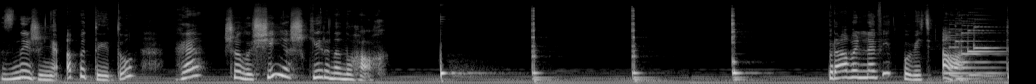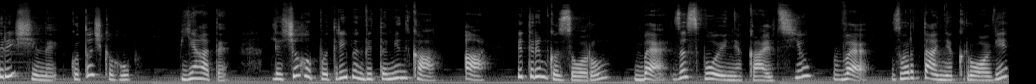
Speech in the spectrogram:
Зниження апетиту, Г. Шелушіння шкіри на ногах. Правильна відповідь А. Тріщини куточка губ. П'яте. Для чого потрібен вітамін К? А. Підтримка зору, Б. Засвоєння кальцію, В. Згортання крові,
